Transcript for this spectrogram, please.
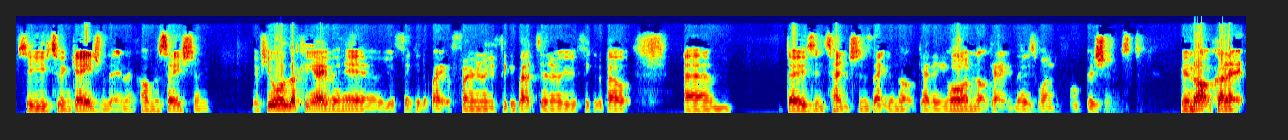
so you to engage with it in a conversation. If you're looking over here, you're thinking about your phone, or you're thinking about dinner, or you're thinking about um, those intentions that you're not getting, or I'm not getting those wonderful visions, you're not going to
